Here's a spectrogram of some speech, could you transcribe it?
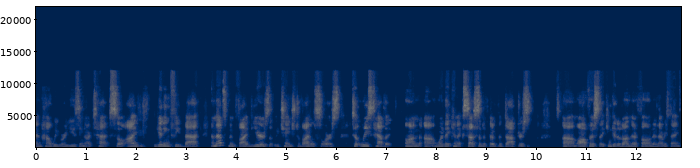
and how we were using our text. So I'm getting feedback, and that's been five years that we changed to VitalSource to at least have it on um, where they can access it if they're the doctor's um, office, they can get it on their phone and everything.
